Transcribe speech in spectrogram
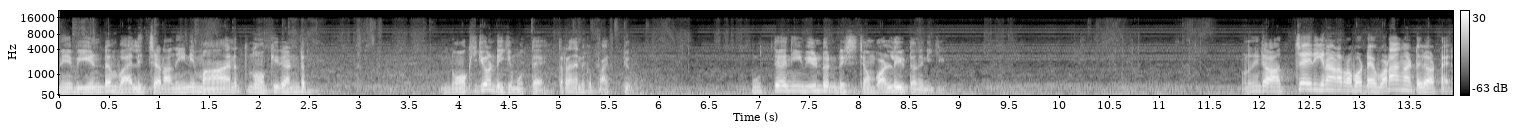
നീ വീണ്ടും വലിച്ചടാ. നീ ഇനി മാനത്ത് നോക്കി രണ്ട് നോക്കിക്കൊണ്ടിരിക്കും മുത്തേ. ഇത്ര നിനക്ക് പറ്റൂ. മുത്തേ നീ വീണ്ടും രക്ഷിച്ചു അവൻ വള്ളി കിട്ടും എനിക്ക് നിന്റെ അച്ഛ ഇരിക്കണ റോബോട്ട്. എവിടെ അങ്ങോട്ട് ലോട്ടെ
